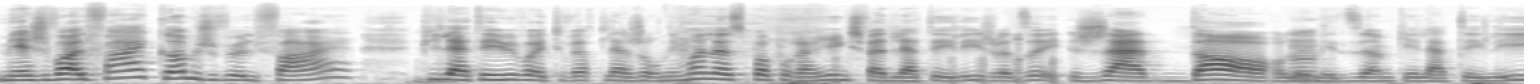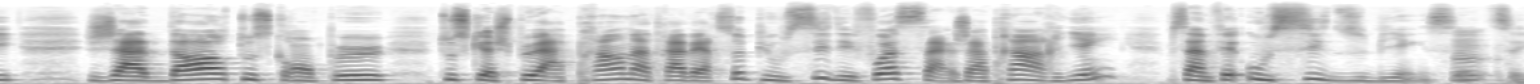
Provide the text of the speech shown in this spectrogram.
mais je vais le faire comme je veux le faire, puis la télé va être ouverte la journée. Moi, là, c'est pas pour rien que je fais de la télé. Je veux dire, j'adore le Mm. médium qui est la télé. J'adore tout ce qu'on peut, tout ce que je peux apprendre à travers ça. Puis aussi, des fois, ça, j'apprends rien, puis ça me fait aussi du bien, ça, Mm.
